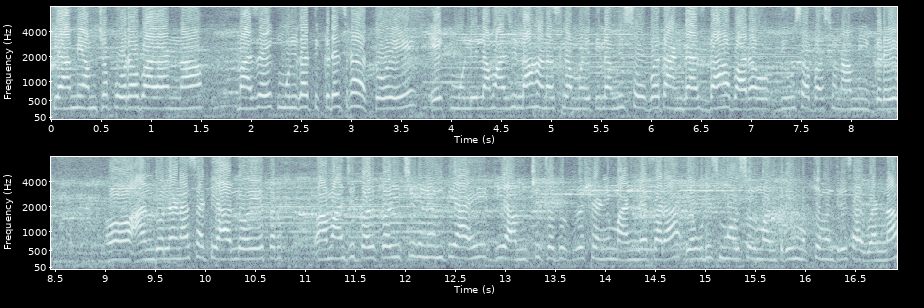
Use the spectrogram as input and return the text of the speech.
की आम्ही आमच्या पोराबाळांना माझा एक मुलगा तिकडेच राहतोय एक मुलीला माझी लहान असल्यामुळे तिला मी सोबत आणले. आज दहा बारा दिवसापासून आम्ही इकडे आंदोलनासाठी आलो आहे तर माझी कळकळीची विनंती आहे की आमची चतुर्थ श्रेणी मान्य करा. एवढीच महसूल मंत्री मुख्यमंत्री साहेबांना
